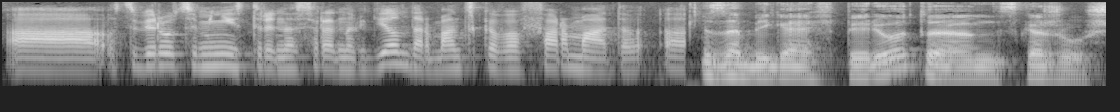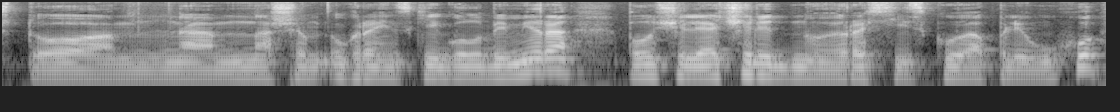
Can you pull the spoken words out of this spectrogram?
а, соберутся министры иностранных дел нормандского формата. А Забегая вперед, э, скажу, что наши украинские голуби мира получили очередную российскую оплеуху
